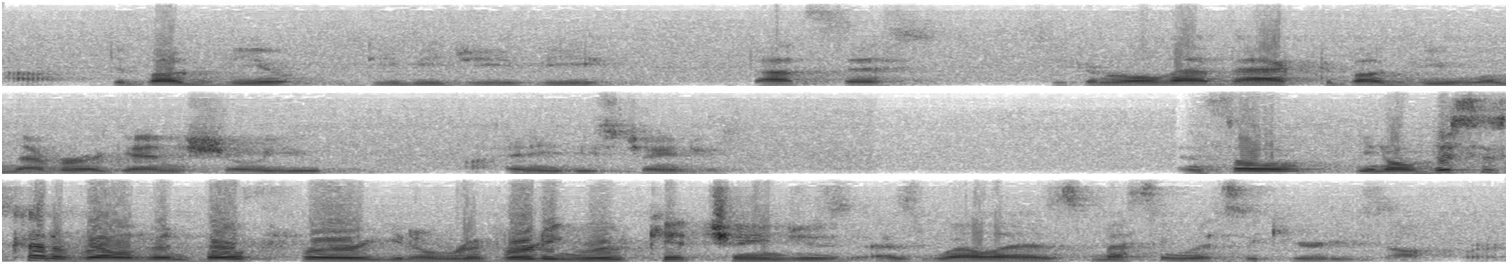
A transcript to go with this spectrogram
uh, dbgv.sys. So you can roll that back. DebugView will never again show you uh, any of these changes. And so, you know, this is kind of relevant both for, you know, reverting rootkit changes as well as messing with security software.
